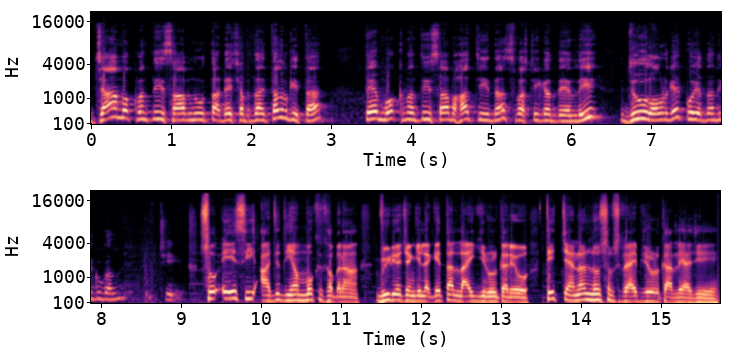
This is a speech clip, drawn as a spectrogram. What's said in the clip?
ਜਾਂ ਮੁੱਖ ਮੰਤਰੀ ਸਾਹਿਬ ਨੂੰ ਤੁਹਾਡੇ ਸ਼ਬਦਾਂ 'ਚ ਤਲਬ ਕੀਤਾ ਤੇ ਮੁੱਖ ਮੰਤਰੀ ਸਾਹਿਬ ਹਰ ਚੀਜ਼ ਦਾ ਸਪਸ਼ਟੀਕਰਨ ਦੇਣ ਲਈ ਜ਼ਰੂਰ ਆਉਣਗੇ ਕੋਈ ਇਦਾਂ ਦੀ ਕੋਈ ਗੱਲ ਨਹੀਂ। ਸੋ ਇਹ ਸੀ ਅੱਜ ਦੀਆਂ ਮੁੱਖ ਖਬਰਾਂ। ਵੀਡੀਓ ਚੰਗੀ ਲੱਗੇ ਤਾਂ ਲਾਈਕ ਜ਼ਰੂਰ ਕਰਿਓ ਤੇ ਚੈਨਲ ਨੂੰ ਸਬਸਕ੍ਰਾਈਬ ਜ਼ਰੂਰ ਕਰ ਲਿਆ ਜੀ।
